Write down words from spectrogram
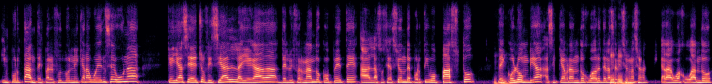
importantes para el fútbol nicaragüense. Una, que ya se ha hecho oficial la llegada de Luis Fernando Copete a la Asociación Deportivo Pasto de Colombia, así que habrán dos jugadores de la Selección Nacional de Nicaragua jugando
